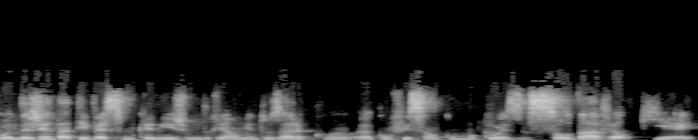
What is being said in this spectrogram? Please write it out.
quando a gente ativa esse mecanismo de realmente usar a, a confissão como uma coisa saudável que é,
